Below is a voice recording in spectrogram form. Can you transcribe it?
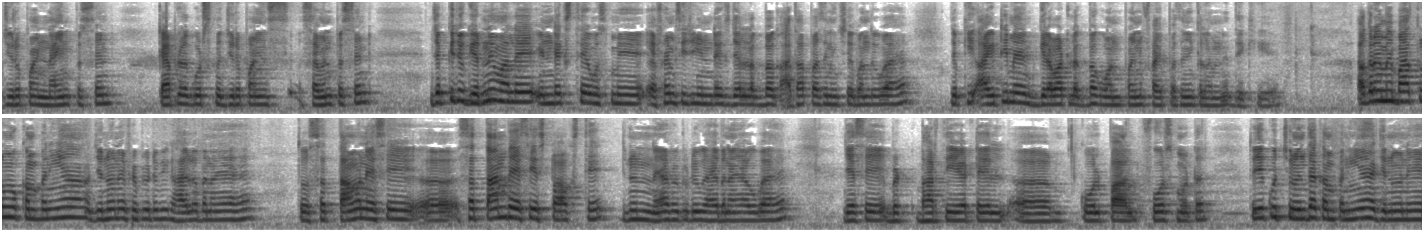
zero point nine percent, capital goods में ज़ीरो पॉइंट सेवन परसेंट। जबकि जो गिरने वाले इंडेक्स थे, उसमें एफएमसीजी इंडेक्स जो लगभग आधा परसेंट नीचे बंद हुआ है, जबकि आईटी में गिरावट लगभग 1.5 परसेंट कल हमने देखी है। अगर मैं बात करूँ वो कंपनियाँ जिन्होंने फिफ्टी टू वीक हाईलो बनाया है तो सत्तावन ऐसे सत्तानवे ऐसे स्टॉक्स थे जिन्होंने नया फिफ्टी टू हाई बनाया हुआ है। जैसे भारतीय एयरटेल कोलपाल फोर्स मोटर तो ये कुछ चुनिंदा कंपनियाँ हैं जिन्होंने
